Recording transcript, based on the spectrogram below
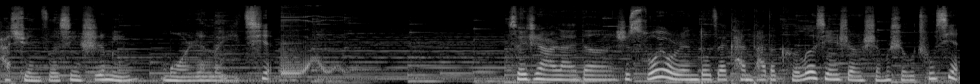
她选择性失明。默认了一切，随之而来的是所有人都在看他的可乐先生什么时候出现。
